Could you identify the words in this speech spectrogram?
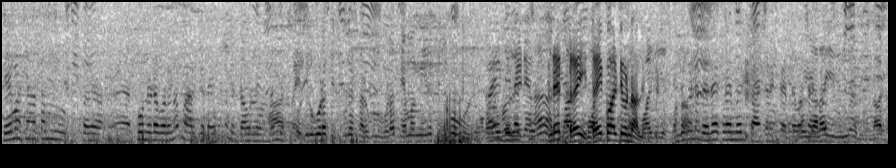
తేమ శాతం ఉండడం వలన మార్కెట్ అయితే డౌన్లో ఉందని రైతులు కూడా తెచ్చుకునే సరుకులు కూడా తేమ మీద తెచ్చుకోకూడదు. అంటే డ్రై డ్రై క్వాలిటీ ఉండాలి. ఎందుకంటే వెదర్ క్లైమేట్ ఇలా ఇది ఉంది లాటు.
